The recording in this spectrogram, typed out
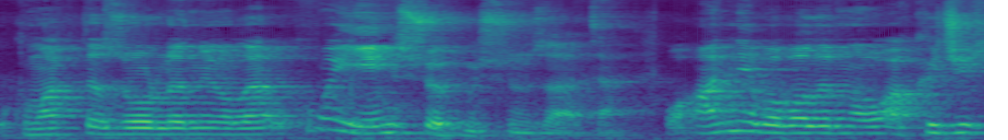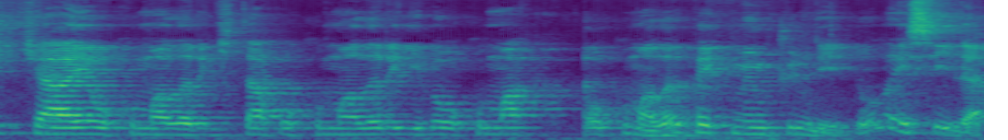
okumakta zorlanıyorlar. Okumayı yeni sökmüşsün zaten. O anne babaların o akıcı hikaye okumaları, kitap okumaları gibi okumak okumaları pek mümkün değil. Dolayısıyla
